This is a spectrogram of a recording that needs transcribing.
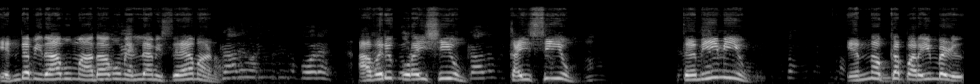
എന്റെ പിതാവും മാതാവും എല്ലാം ഇസ്ലാമാണ്. അവർ കുറൈശിയും കൈസിയും തെമീമിയും എന്നൊക്കെ പറയുമ്പോൾ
